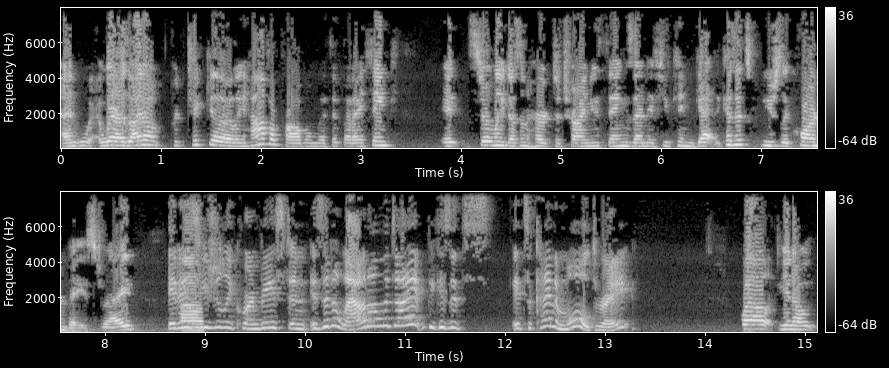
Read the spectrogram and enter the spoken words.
and w- whereas I don't particularly have a problem with it, but I think it certainly doesn't hurt to try new things. And if you can get, because it's usually corn based, right? It is Um, usually corn based and is it allowed on the diet? Because it's it's a kind of mold, right? Well, you know,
